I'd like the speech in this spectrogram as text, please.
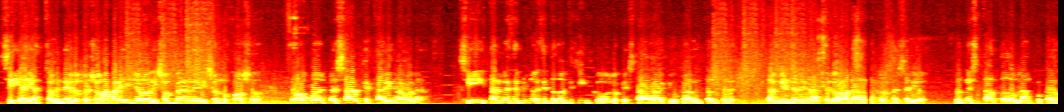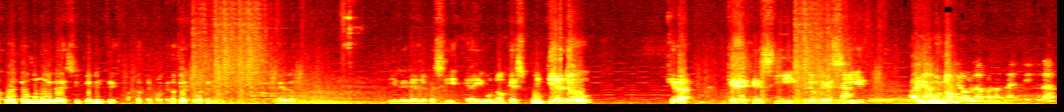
Sí, hay actores negros, pero son amarillos y son verdes y son lujosos. ¿Cómo pueden pensar que está bien ahora? Sí, tal vez en 1995, lo que estaba equivocado entonces también de realidad, pero ahora, pero en serio, ¿dónde está todo blanco? Cada juguete humanoide simplemente impactante, porque no tiene juguete negro. Y le diría yo que sí, que hay uno que es un G.I. Joe, que era, que, que sí, creo que sí. Hay uno, Pero la patata es negra.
